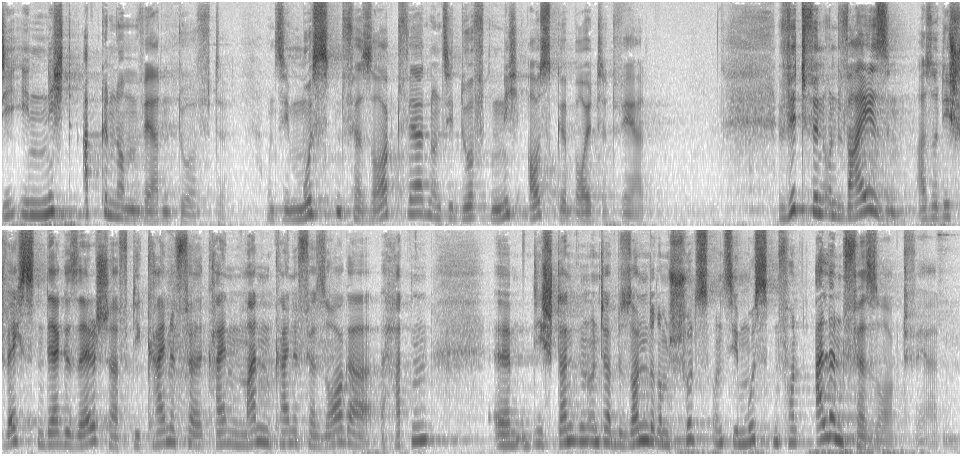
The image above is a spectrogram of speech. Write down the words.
die ihnen nicht abgenommen werden durfte. Und sie mussten versorgt werden und sie durften nicht ausgebeutet werden. Witwen und Waisen, also die Schwächsten der Gesellschaft, die keine, keinen Mann, keine Versorger hatten, ähm, die standen unter besonderem Schutz und sie mussten von allen versorgt werden.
